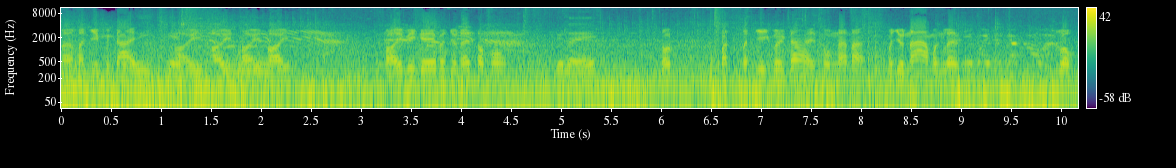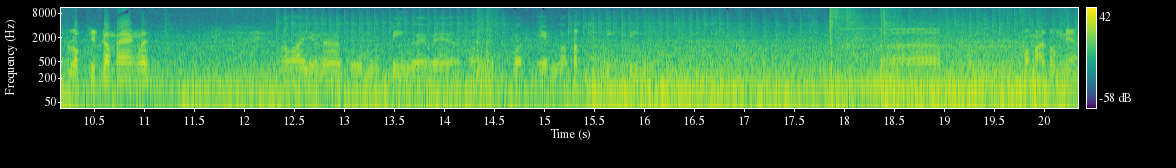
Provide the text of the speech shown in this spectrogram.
พีเคตรงนั้นมันยิงมึงได้ถอยถอยถอยถอยถอยพีเคมันอยู่ในสมองอยู่ไหนรถมันมันยิงมึงได้ตรงนั้นอะ มันอยู่หน้ามึงเลย หลบหลบชิดกำแพงเลยเพราะว่าอยู่หน้ากูมึงปิงไว้ไหมอะต้องกด M แล้วยิงปิงเอ่อประมาณตรงเนี้ย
